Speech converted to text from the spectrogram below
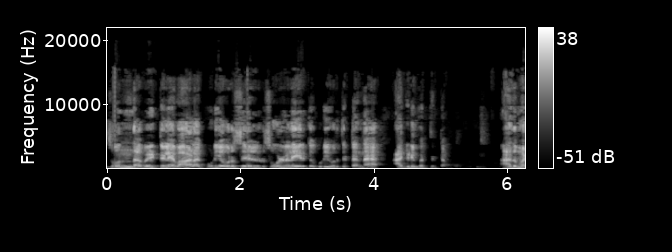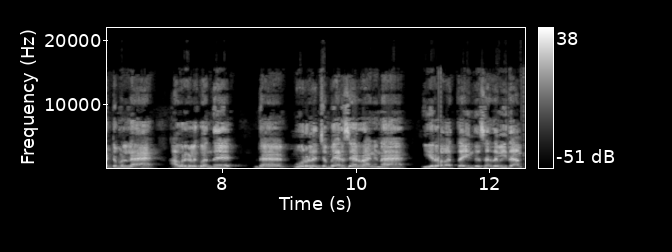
சொந்த வீட்டிலே வாழக்கூடிய ஒரு சூழ்- சூழ்நிலை இருக்கக்கூடிய ஒரு திட்டம் தான் அக்னிபத் திட்டம். அது மட்டுமல்ல அவர்களுக்கு வந்து இந்த ஒரு லட்சம் பேர் சேர்றாங்கன்னா இருபத்தைந்து சதவீதம்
